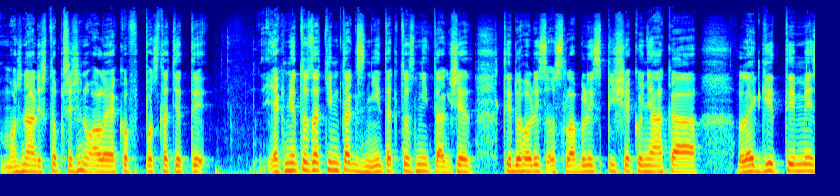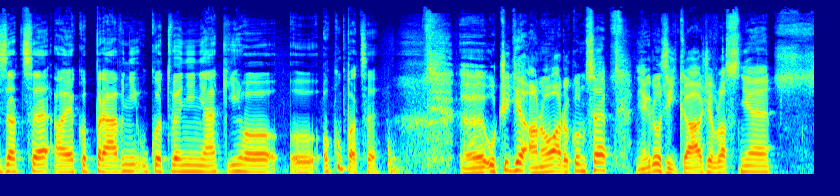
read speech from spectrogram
možná když to přeženu, ale jako v podstatě ty jak mě to zatím tak zní, tak to zní tak, že ty dohody z Osla byly spíš jako nějaká legitimizace a jako právní ukotvení nějakého uh, okupace. Eh, určitě ano a dokonce někdo říká, že vlastně Eh,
